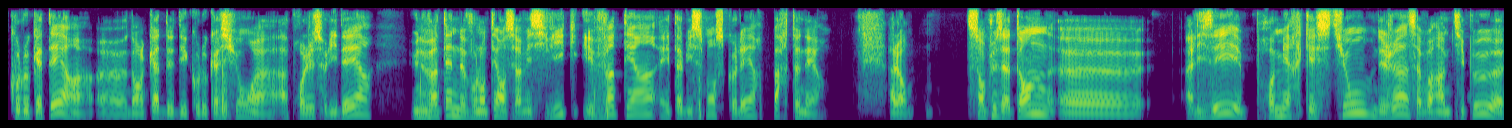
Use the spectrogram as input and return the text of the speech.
colocataires dans le cadre des colocations à, à projets solidaires, une vingtaine de volontaires en service civique et 21 établissements scolaires partenaires. Alors, sans plus attendre, Alizé, première question déjà, savoir un petit peu, euh,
